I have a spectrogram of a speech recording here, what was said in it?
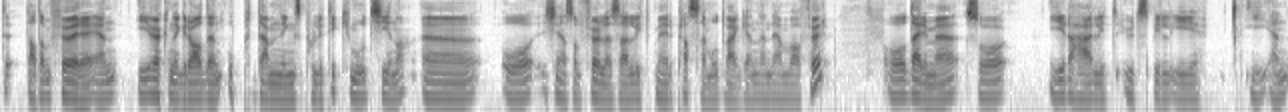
At de fører en, i økende grad en oppdemningspolitikk mot Kina. Uh, og kineserne føler seg litt mer presset mot veggen enn de var før. Og dermed så gir det her litt utspill i, i en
